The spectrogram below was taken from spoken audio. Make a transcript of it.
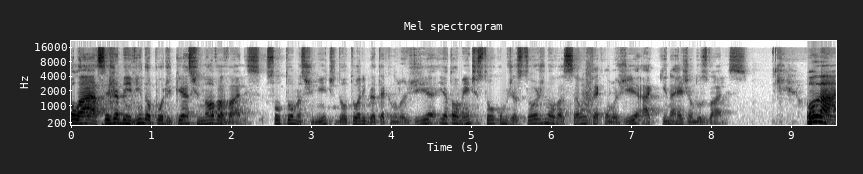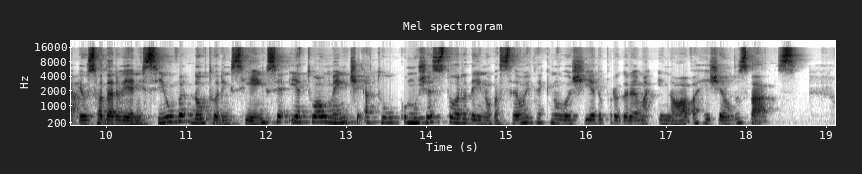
Olá, seja bem-vindo ao podcast Nova Vales. Sou Thomas Schmidt, doutor em biotecnologia e atualmente estou como gestor de inovação e tecnologia aqui na região dos Vales. Olá, eu sou a Darlene Silva, doutora em ciência e atualmente atuo como gestora de inovação e tecnologia do programa Inova Região dos Vales.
